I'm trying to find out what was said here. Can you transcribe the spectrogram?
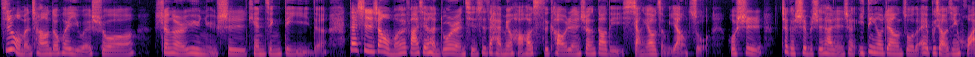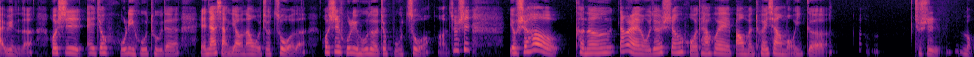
其实我们常常都会以为说，生儿育女是天经地义的，但事实上我们会发现，很多人其实是在还没有好好思考人生到底想要怎么样做。或是这个是不是他人生一定要这样做的？哎，不小心怀孕了，或是哎，就糊里糊涂的，人家想要，那我就做了，或是糊里糊涂的就不做啊。就是有时候可能，当然，我觉得生活它会把我们推向某一个，就是某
